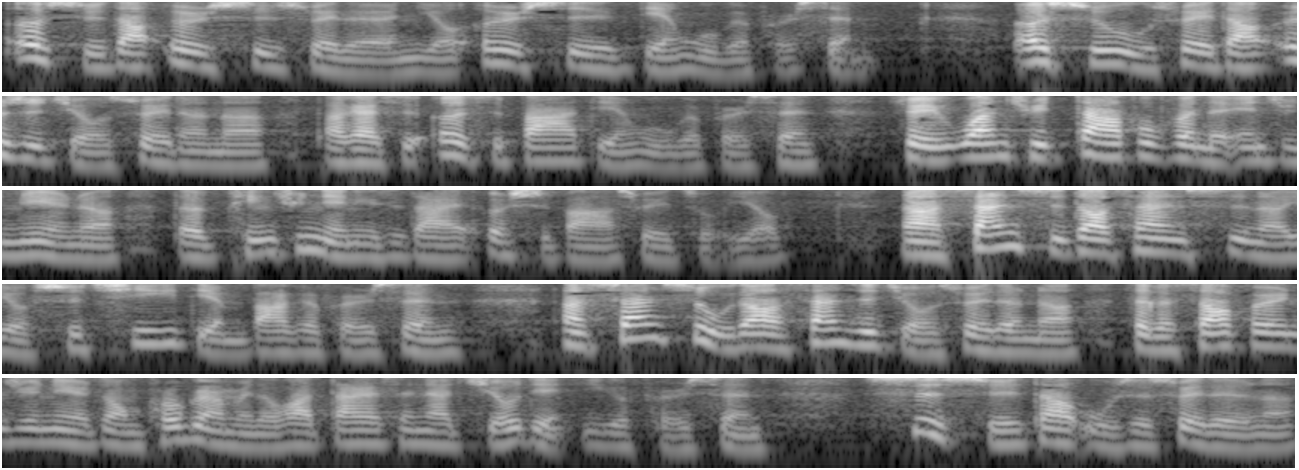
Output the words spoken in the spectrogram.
二十到二十四岁的人有二十四点五个 percent。二十五岁到二十九岁的呢，大概是二十八点五个 percent，所以湾区大部分的 engineer 呢的平均年龄是大概二十八岁左右。那三十到三十四呢，有十七点八个 percent。那三十五到三十九岁的呢，这个 software engineer 这种 programmer 的话，大概剩下九点一个 percent。四十到五十岁的人呢，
